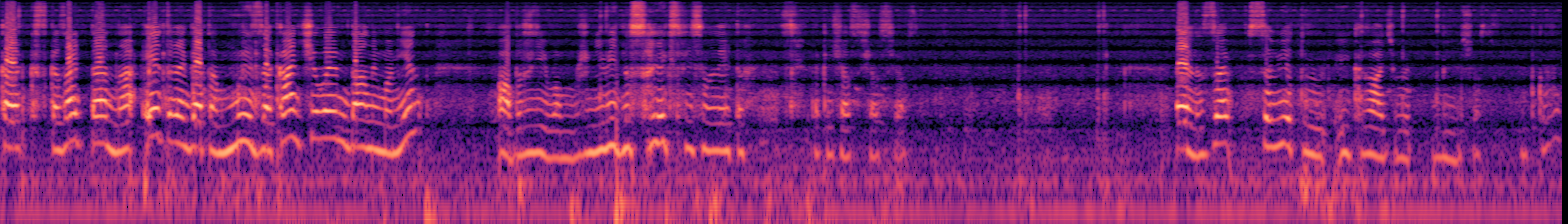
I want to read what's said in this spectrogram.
как сказать-то, на это, ребята, мы заканчиваем данный момент, а, подожди, вам уже не видно Sonic Simulator. Так, и сейчас, сейчас, сейчас. Реально, советую играть в... Блин, сейчас покажу.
